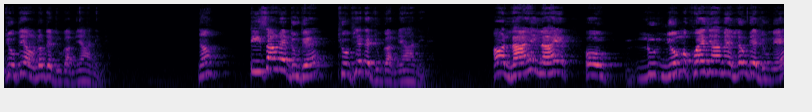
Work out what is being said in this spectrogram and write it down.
ပြိုပြက်အောင်လုပ်တဲ့ဒူကများနေတယ်နော်တီဆောက်တဲ့ဒူတဲ့ ဖြိုဖျက်တဲ့ဒူကများနေတယ်ဟောလာဟိလာဟိဟိုလူမျိုးမခွဲခြားမဲ့လှုပ်တဲ့လူနဲ့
